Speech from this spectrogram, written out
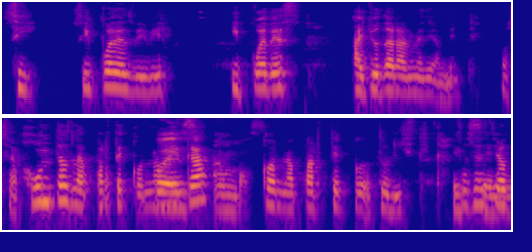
Sí, sí puedes vivir y puedes ayudar al medio ambiente. O sea, juntas la parte Pues económica con la parte turística. Entonces, yo,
